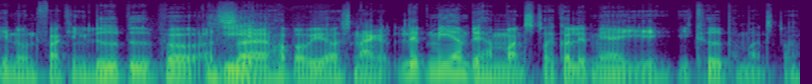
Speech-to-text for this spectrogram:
endnu en fucking lydbid på, og så Ja. hopper vi og snakker lidt mere om det her monster. Går lidt mere i, i kød på monstret.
